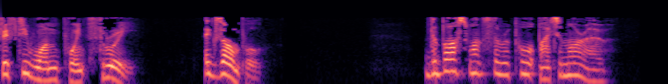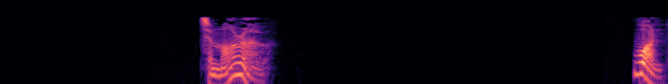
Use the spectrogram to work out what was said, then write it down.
51.3 Example The boss wants the report by tomorrow. Tomorrow. 1.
